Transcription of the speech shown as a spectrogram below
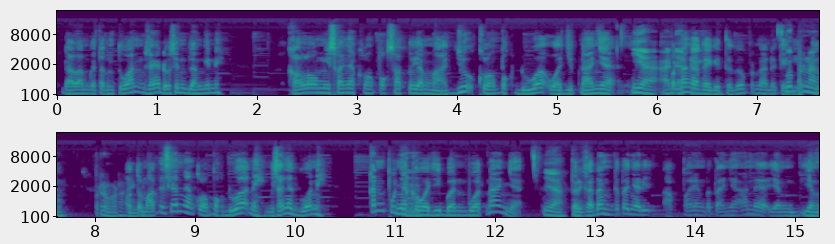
dalam ketentuan misalnya dosen bilang gini kalau misalnya kelompok satu yang maju, kelompok dua wajib nanya. Iya, ada. pernah nggak kayak gitu? Gue pernah ada kayak Gue gitu. pernah. Pernah, pernah. Otomatis kan yang kelompok dua nih, misalnya gue nih, kan punya Hmm. kewajiban buat nanya. Iya. Terkadang kita nyari apa yang pertanyaan ya yang yang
